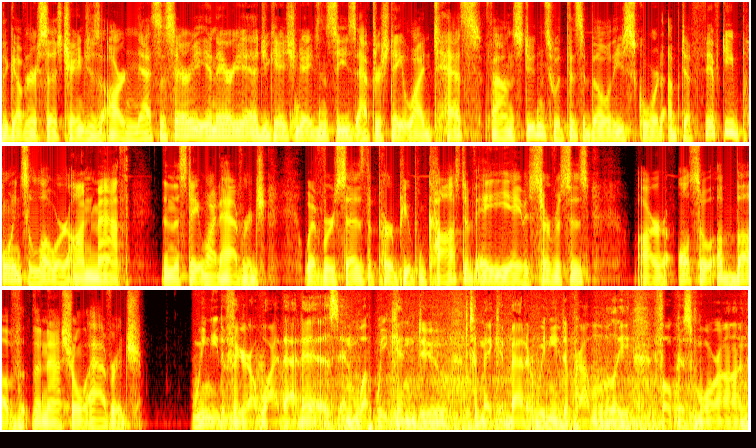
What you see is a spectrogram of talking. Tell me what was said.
The governor says changes are necessary in area education agencies after statewide tests found students with disabilities scored up to 50 points lower on math than the statewide average. Whitver says the per pupil cost of AEA services are also above the national average. We need to figure out why that is and what we can do to make it better. We need to probably focus more on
